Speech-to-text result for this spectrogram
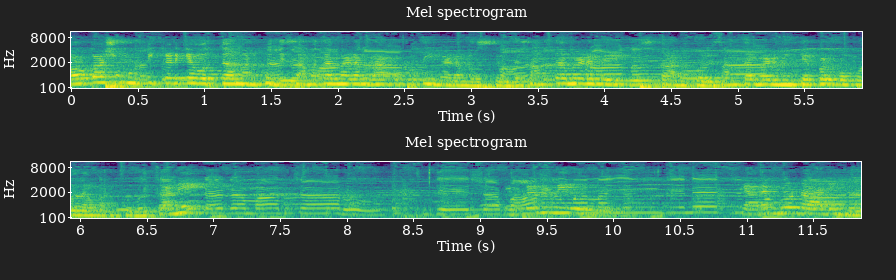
అవకాశం ఉంటే ఇక్కడికే వద్దాం అనుకుంది. సమత మేడం రాకపోతే ఈ మేడం వస్తుంది. సమత మేడం వీడికి వస్తా అనుకోలేదు సమత మేడం ఇంకెక్కడికో పోదాం అనుకుంది. కానీ క్యారమ్ బోర్డ్ ఆడిందా?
